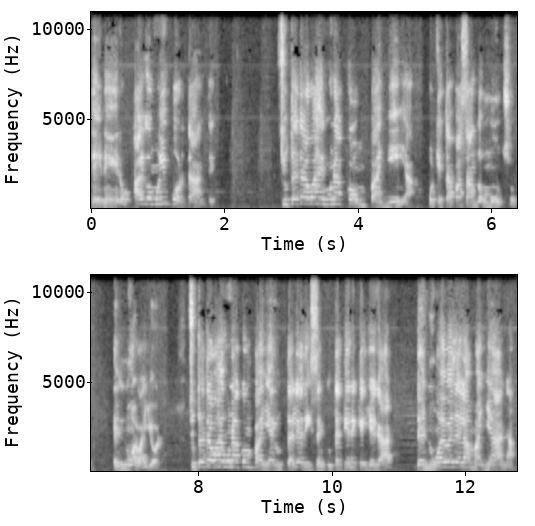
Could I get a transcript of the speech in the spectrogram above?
de enero. Algo muy importante. Si usted trabaja en una compañía, porque está pasando mucho en Nueva York, si usted trabaja en una compañía y usted le dicen que usted tiene que llegar de 9 de la mañana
